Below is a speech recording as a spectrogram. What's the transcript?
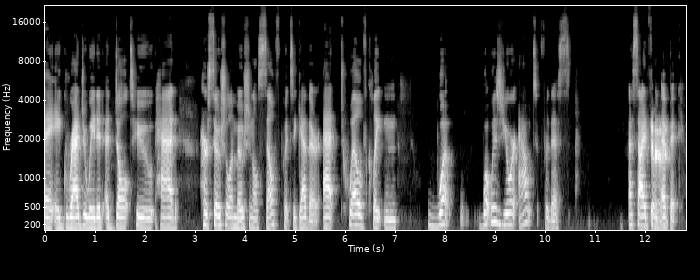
a, a, graduated adult who had her social emotional self put together. At 12, Clayton, what what was your out for this aside from yeah. Epic?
